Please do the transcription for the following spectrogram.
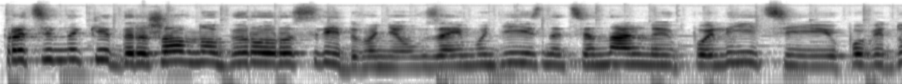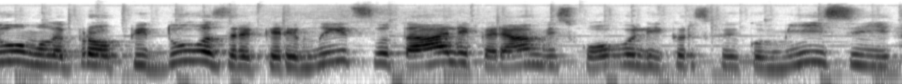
Працівники Державного бюро розслідування у взаємодії з національною поліцією повідомили про підозри керівництву та лікарям військово-лікарської комісії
